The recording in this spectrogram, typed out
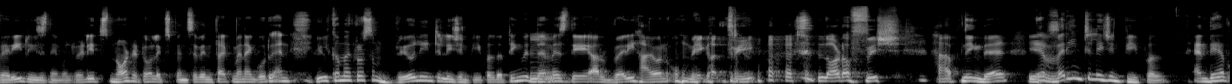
very reasonable rate it's not at all expensive in fact when i go to and you'll come across some really intelligent people the thing with mm. them is they are very high on omega 3 lot of fish happening there Yes. they're very intelligent people and they have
